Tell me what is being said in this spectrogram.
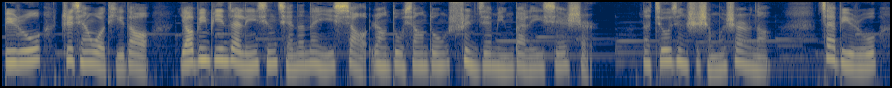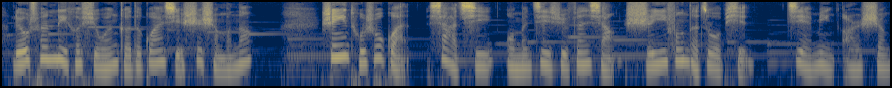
比如之前我提到姚彬彬在临行前的那一笑，让杜湘东瞬间明白了一些事儿。那究竟是什么事儿呢？再比如，刘春丽和许文革的关系是什么呢？声音图书馆下期我们继续分享石一峰的作品《借命而生》。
